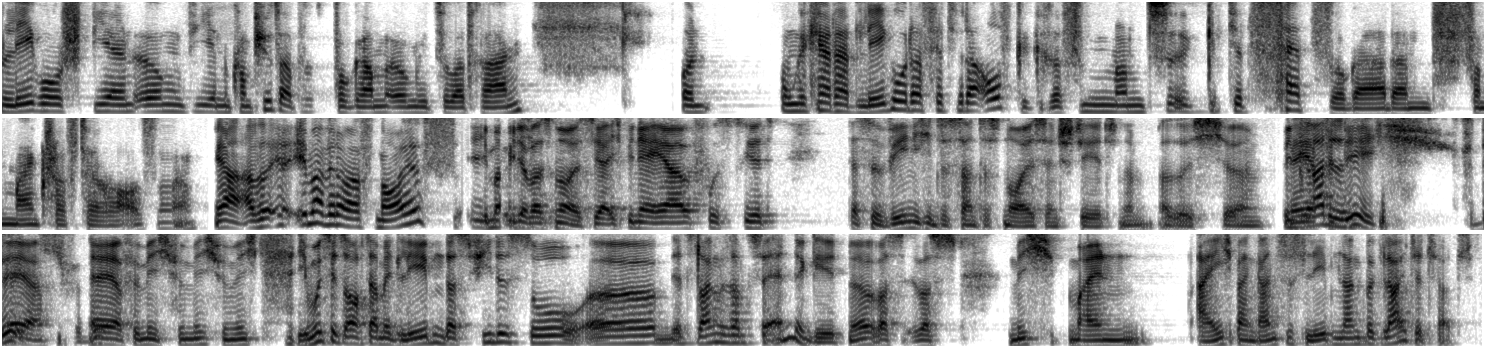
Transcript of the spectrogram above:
Lego-Spielen irgendwie in ein Computerprogramm irgendwie zu übertragen. Und umgekehrt hat Lego das jetzt wieder aufgegriffen und äh, gibt jetzt Sets sogar dann von Minecraft heraus. Ne? Ja, also immer wieder was Neues. Immer wieder was Neues. Ja, ich bin ja eher frustriert, dass so wenig interessantes Neues entsteht. Ne? Also ich äh, bin naja, gerade für dich. Für dich. Ja, ja. Für, dich. Ja, ja, für mich, für mich, für mich. Ich muss jetzt auch damit leben, dass vieles so äh, jetzt langsam zu Ende geht, ne? was, was mich mein, eigentlich mein ganzes Leben lang begleitet hat.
